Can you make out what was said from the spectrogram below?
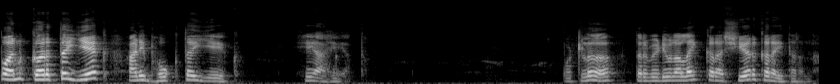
पण करतं एक आणि भोगत एक हे आहे यात पटलं तर व्हिडिओला लाईक करा शेअर करा इतरांना.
